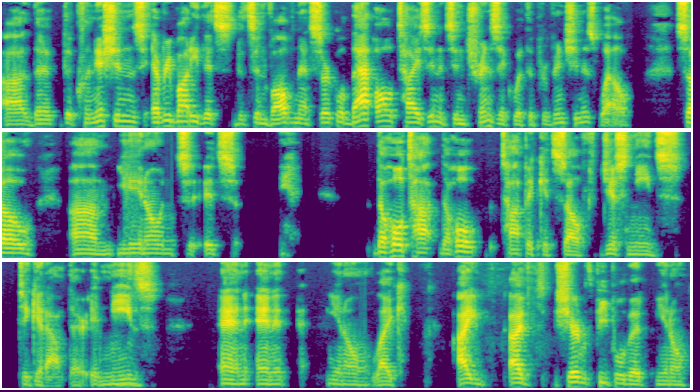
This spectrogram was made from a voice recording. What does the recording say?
uh, the the clinicians, everybody that's that's involved in that circle, that all ties in. It's intrinsic with the prevention as well. So um, you know, it's it's the whole top the whole topic itself just needs to get out there. It mm-hmm. needs and and it you know like I I've shared with people that you know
